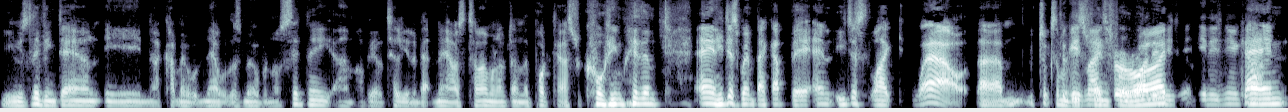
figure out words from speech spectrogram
He was living down in, I can't remember now it was Melbourne or Sydney. Um, I'll be able to tell you in about an hour's time when I've done the podcast recording with him. And he just went back up there and he just like, wow, um, took some took of his, his friends for a ride. In his, in his new car. And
